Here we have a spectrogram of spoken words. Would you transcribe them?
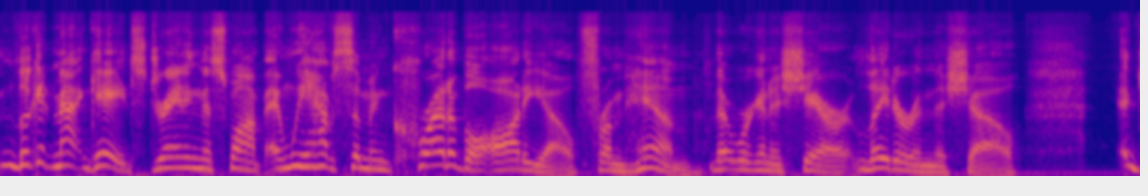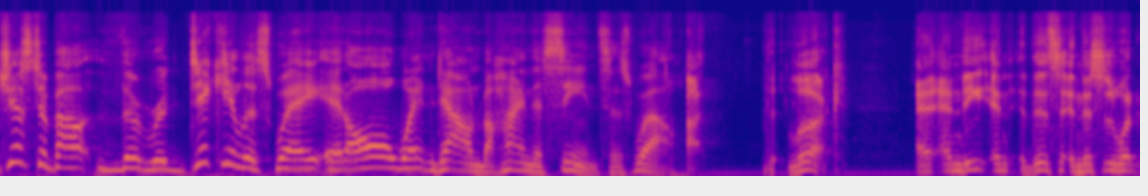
Look at Matt Gaetz draining the swamp. And we have some incredible audio from him that we're going to share later in the show. Just about the ridiculous way it all went down behind the scenes as well. look and, and the and this and this is what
